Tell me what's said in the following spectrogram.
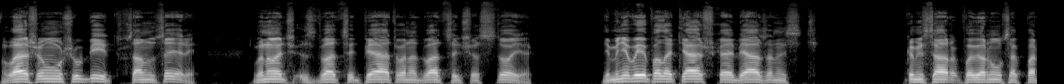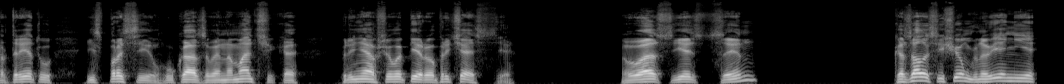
«Ваш муж убит в Сан-Сере в ночь с 25 на 26 и мне выпала тяжкая обязанность». Комиссар повернулся к портрету и спросил, указывая на мальчика, принявшего первое причастие. — У вас есть сын? Казалось, еще мгновение,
